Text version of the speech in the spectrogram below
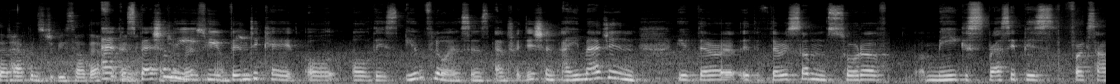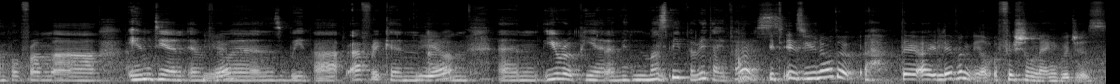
that happens to be South African. And especially if you vindicate all, all these influences and tradition, I imagine if there if there is some sort of makes recipes, for example, from uh, Indian influence yeah. with uh, African yeah. um, and European. I mean, it must be very diverse. It is. You know, the, there are 11 official languages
